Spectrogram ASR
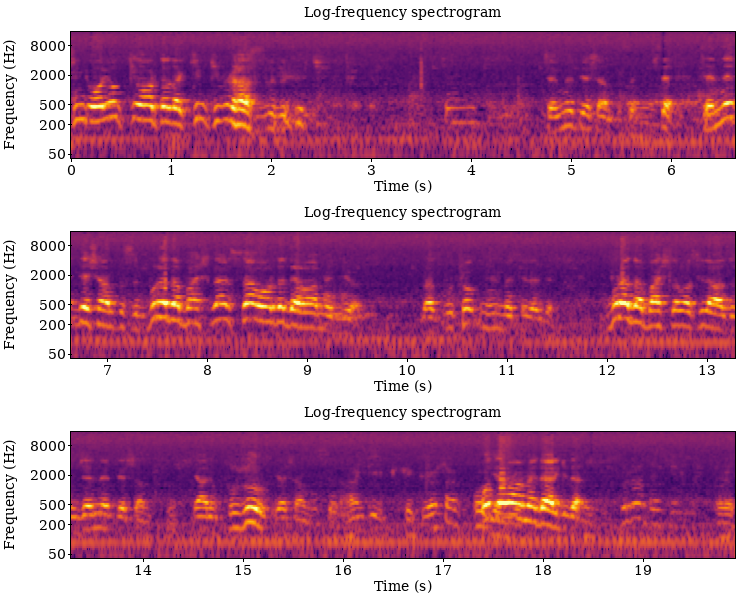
Çünkü o yok ki ortada. Kim kimi rahatsız edecek? Cennet yaşantısı. İşte cennet yaşantısı burada başlarsa orada devam ediyor. Bak bu çok mühim meseledir. Burada başlaması lazım cennet yaşantısı. Yani huzur yaşantısı. Hangi ipi çekiyorsan o, O devam eder gider. Evet.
